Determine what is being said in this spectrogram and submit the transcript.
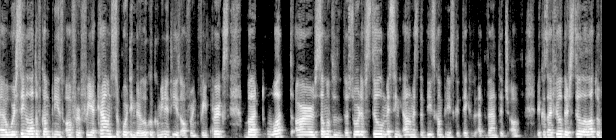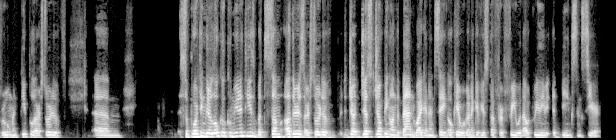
Uh, we're seeing a lot of companies offer free accounts, supporting their local communities, offering free perks. But what are some of the, sort of still missing elements that these companies could take advantage of? Because I feel there's still a lot of room and people are sort of um, supporting their local communities, but some others are sort of ju just jumping on the bandwagon and saying, okay, we're going to give you stuff for free without really it being sincere.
